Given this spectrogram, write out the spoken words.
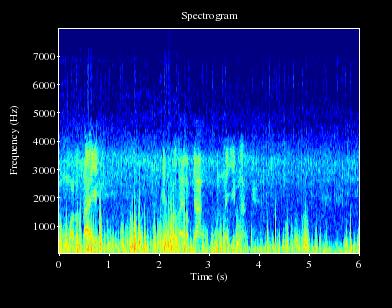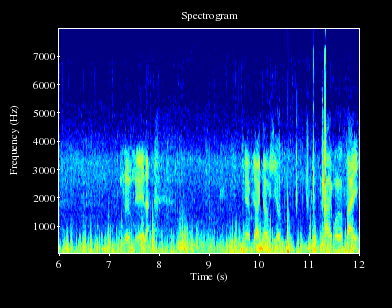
ลุงมอเตอร์ไซค์เห็นมอเตอร์ไซค์รับจ้างมายิ้มนะผมเริ่มเหนื่อยละแทบอยากจะเอาเชือกคลายมอเตอร์ไซค์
